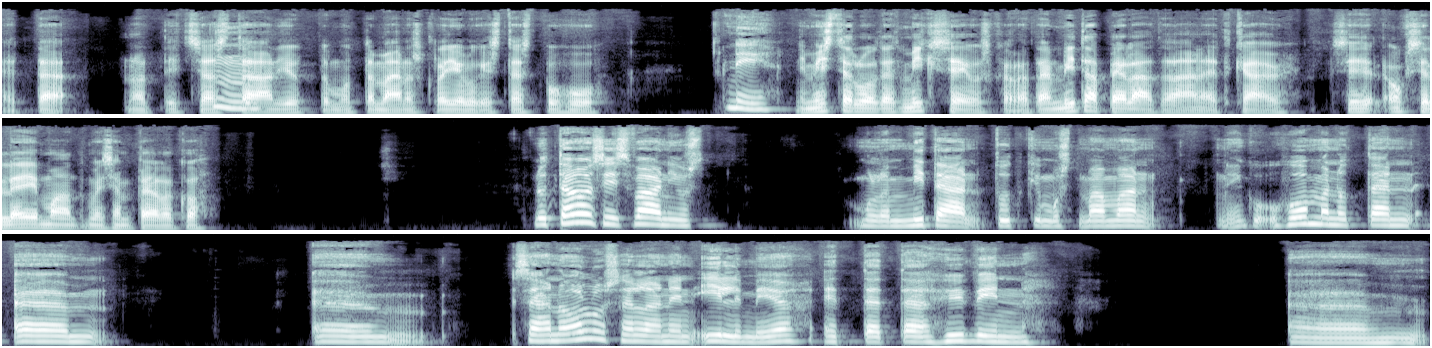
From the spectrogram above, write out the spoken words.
että no itse asiassa Mm. tämä on juttu, mutta mä en uskalla julkisesti tästä puhua. Niin, Niin mistä luulet, että miksi ei uskalleta? Mitä pelätään, että käy? Se, onko se leimaantumisen pelko? No tämä on siis vaan just, mulla ei mitään tutkimusta, mä vaan niin kuin huomannut tämän, äm, äm, sehän on ollut sellainen ilmiö, että tämä hyvin, äm,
